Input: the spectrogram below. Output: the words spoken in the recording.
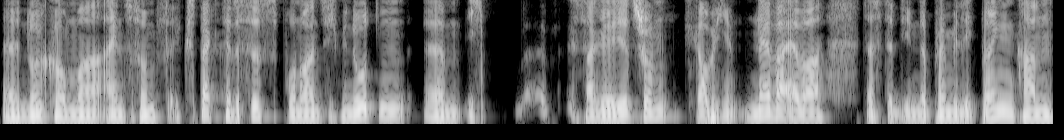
äh, 0,15 Expected Assists pro 90 Minuten. Ähm, ich, ich sage jetzt schon, glaube ich, never ever, dass der die in der Premier League bringen kann.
